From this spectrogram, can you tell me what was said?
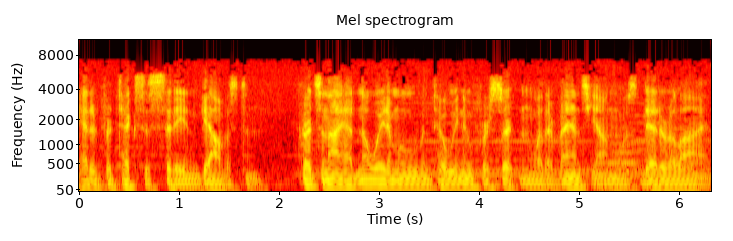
headed for Texas City and Galveston. Kurtz and I had no way to move until we knew for certain whether Vance Young was dead or alive.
